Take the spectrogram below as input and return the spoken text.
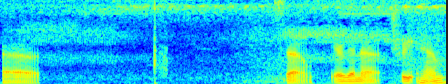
uh, so you're gonna treat him.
